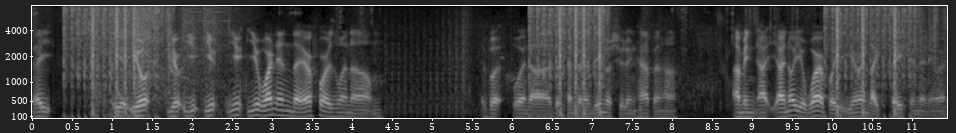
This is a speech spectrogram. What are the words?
Hey, you you you you you you you weren't in the Air Force when um, but when uh the San Bernardino shooting happened, huh? I mean, I I know you were, but you're in like station anyway.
